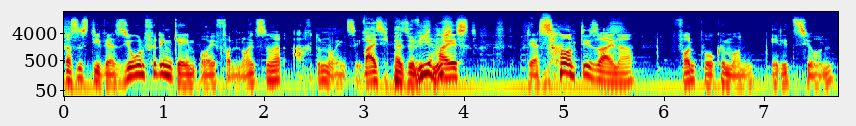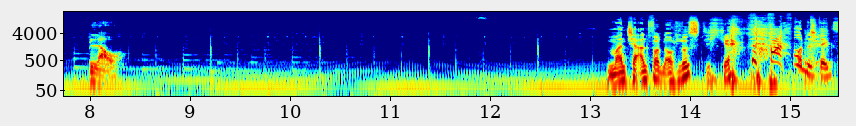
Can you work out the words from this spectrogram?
Das ist die Version für den Game Boy von 1998. Weiß ich persönlich Wie nicht. heißt der Sounddesigner von Pokémon Edition Blau? Manche Antworten auch lustig, gell? und du denkst,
